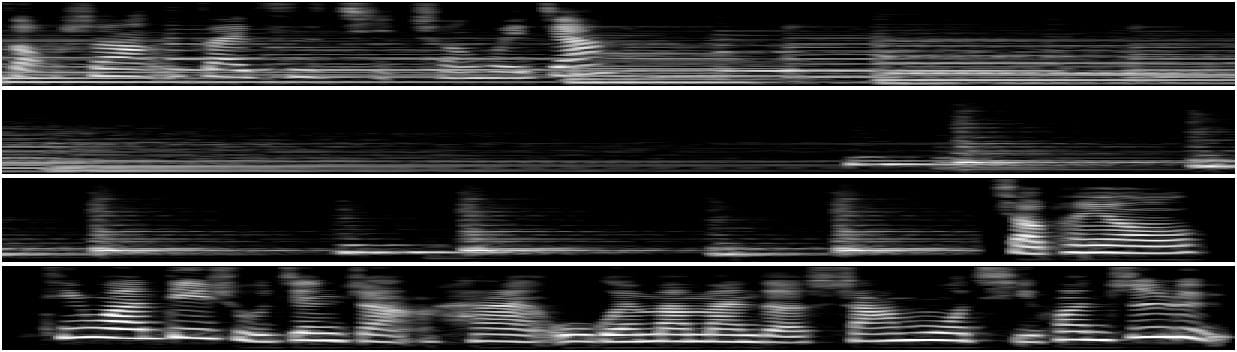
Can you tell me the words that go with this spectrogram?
早上再次启程回家。小朋友，听完地鼠舰长和乌龟慢慢的沙漠奇幻之旅。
